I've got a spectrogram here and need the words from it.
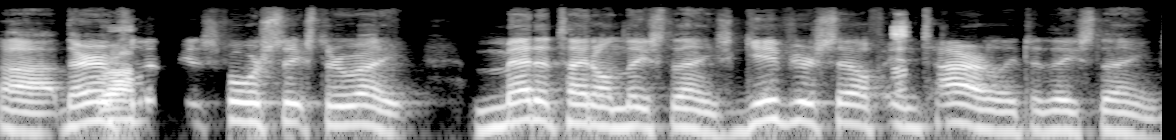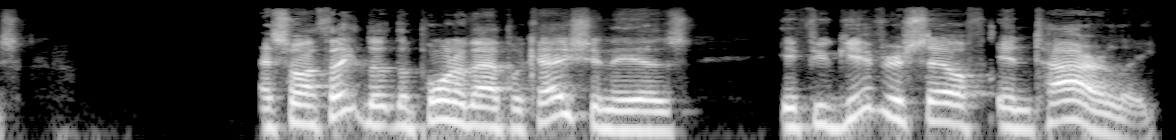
Uh, there in right. Philippians 4 6 through 8, meditate on these things. Give yourself entirely to these things. And so I think the, the point of application is if you give yourself entirely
